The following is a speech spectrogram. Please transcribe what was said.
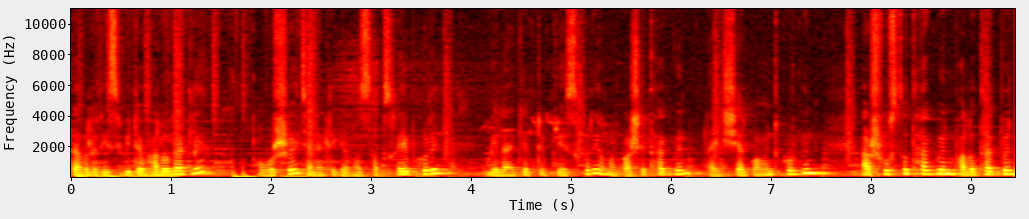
তাহলে রেসিপিটা ভালো লাগলে অবশ্যই চ্যানেলটিকে আমার সাবস্ক্রাইব করে, বেল আইকনটি প্রেস করে আমার পাশে থাকবেন, লাইক, শেয়ার, কমেন্ট করবেন। আর সুস্থ থাকবেন, ভালো থাকবেন।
